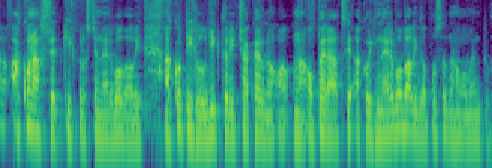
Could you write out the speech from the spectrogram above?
ako nás všetkých proste nervovali, ako tých ľudí, ktorí čakajú na, na operácie, ako ich nervovali do posledného momentu.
